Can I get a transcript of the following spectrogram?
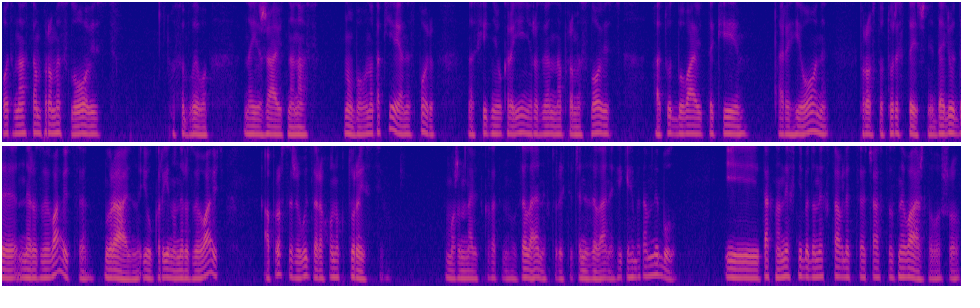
от в нас там промисловість, особливо наїжджають на нас. Ну, бо воно так є, я не спорю. На східній Україні розвинена промисловість, а тут бувають такі регіони, просто туристичні, де люди не розвиваються, ну реально, і Україну не розвивають, а просто живуть за рахунок туристів. Можемо навіть сказати, ну, зелених туристів чи не зелених, яких би там не було. І так на них ніби до них ставляться часто зневажливо, що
